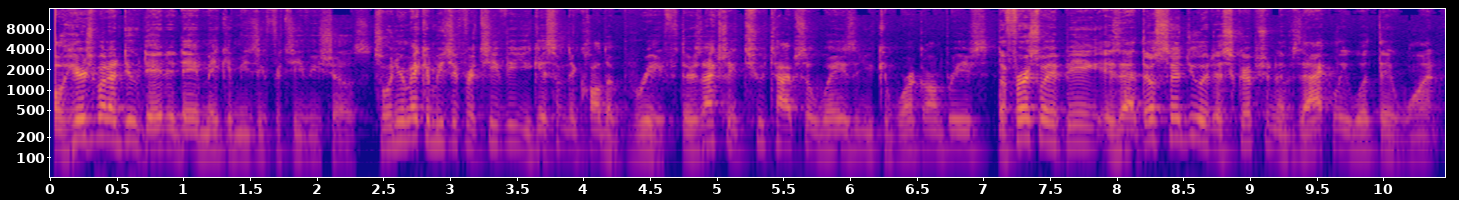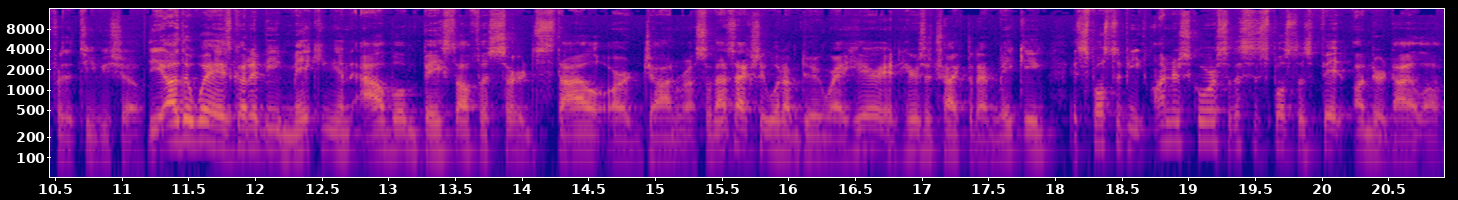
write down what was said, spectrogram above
Oh, here's what I do day to day making music for TV shows. So when you're making music for TV, you get something called a brief. There's actually two types of ways that you can work on briefs. The first way being is that they'll send you a description of exactly what they want for the TV show. The other way is going to be making an album based off a certain style or genre. So that's actually what I'm doing right here. And here's a track that I'm making. It's supposed to be underscore, so this is supposed to fit under dialogue.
